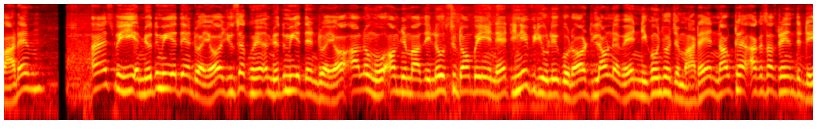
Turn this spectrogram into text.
ပါတယ်။ ISP အမျိုးသမီးအသင်းအတွက်ရောယူဆက်ခွင့်အမျိုးသမီးအသင်းအတွက်ရောအားလုံးကိုအောင်မြင်ပါစေလို့ဆုတောင်းပေးရင်းနဲ့ဒီနေ့ဗီဒီယိုလေးကိုတော့ဒီလောက်နဲ့ပဲညီကုန်းချောချင်ပါတယ်နောက်ထပ်အကစားသတင်းအသစ်တွေ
